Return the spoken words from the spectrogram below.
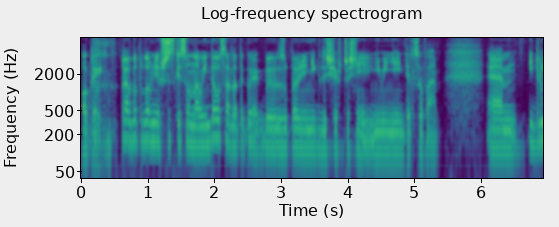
Okej. Okay. Prawdopodobnie wszystkie są na Windowsa, dlatego jakby zupełnie nigdy się wcześniej nimi nie interesowałem. I 2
